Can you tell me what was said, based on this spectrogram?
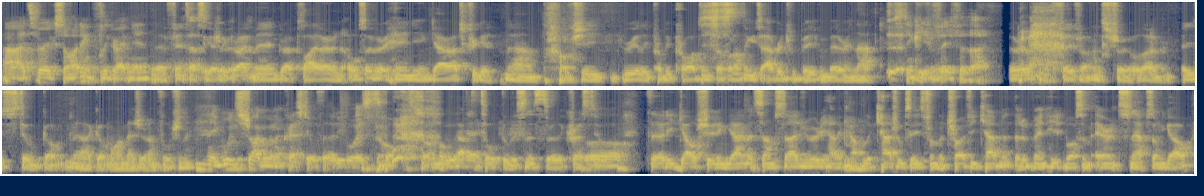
uh, it's very exciting for the great man. Yeah, fantastic. Great man, great player, and also very handy in garage cricket. Um, he really probably prides himself on. I think his average would be even better in that. Stinky at FIFA though. They're really not FIFA, that's true. Although he's still got uh, got my measure, unfortunately. He would struggle in a Crest Hill 30, boys. we'll have to talk the listeners through the Crest Hill Oh. 30 goal shooting game at some stage. We've already had a couple of casualties from the trophy cabinet that have been hit by some errant snaps on goal.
